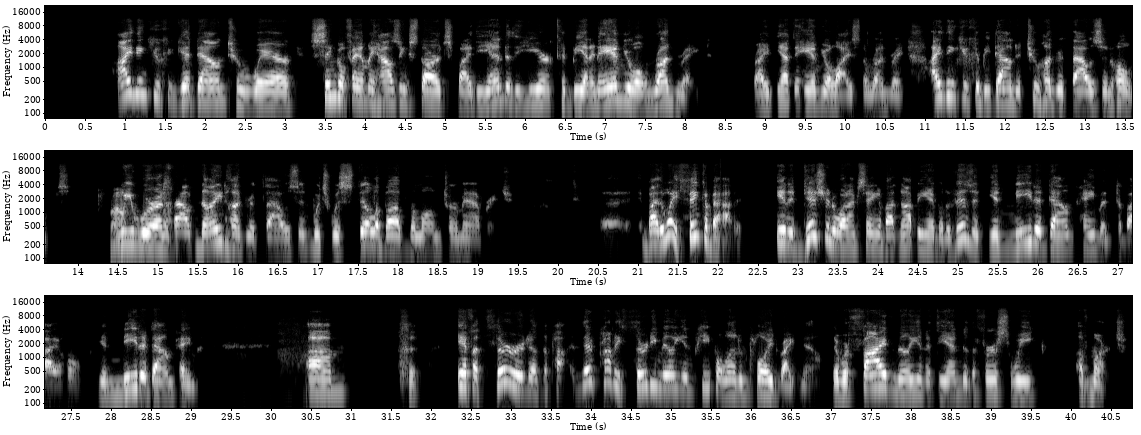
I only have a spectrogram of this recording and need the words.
I think you could get down to where single family housing starts by the end of the year could be at an annual run rate, right? You have to annualize the run rate. I think you could be down to 200,000 homes. Wow. We were at about 900,000, which was still above the long term average. Uh, by the way, think about it. In addition to what I'm saying about not being able to visit, you need a down payment to buy a home. You need a down payment. Um, if a third of the po- there are probably 30 million people unemployed right now. There were 5 million at the end of the first week of March.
